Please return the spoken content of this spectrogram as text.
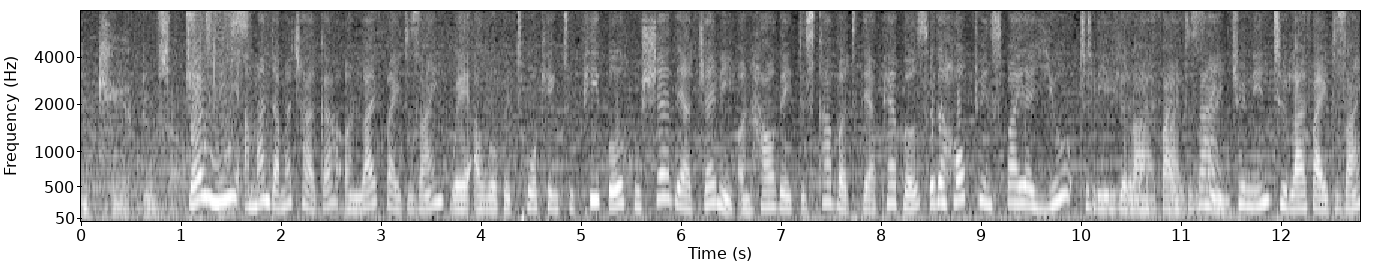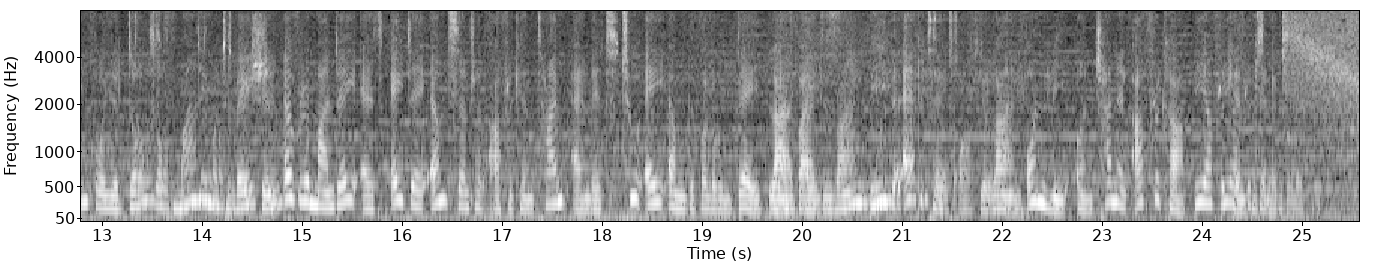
you can't do something. Join me, Amanda Machaga, on Life by Design, where I will be talking to people who share their journey on how they discovered their purpose with the hope to inspire you to, live your life by design. Tune in to Life by Design for your dose of Monday motivation every Monday at 8 a.m. Central African Time and at 2 a.m. the following day. Life by Design, be the architect of your life. Only on Channel Africa, the African, perspective.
